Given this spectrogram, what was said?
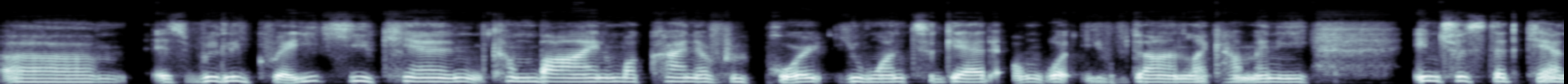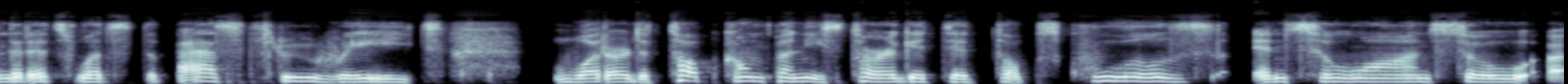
um, is really great. You can combine what kind of report you want to get on what you've done, like how many interested candidates, what's the pass through rate, what are the top companies targeted, top schools, and so on. So uh,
